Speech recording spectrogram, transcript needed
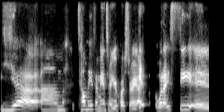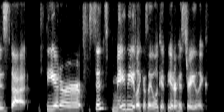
Yeah. Um, tell me if I'm answering your question right. Yeah. I, what I see is that theater, since maybe like as I look at theater history, like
